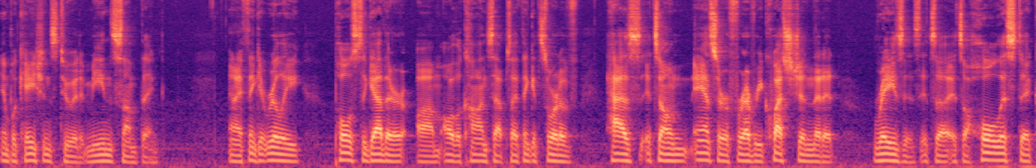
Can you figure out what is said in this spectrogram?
implications to it. It means something, and I think it really pulls together um, all the concepts. I think it sort of has its own answer for every question that it raises. It's a it's a holistic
